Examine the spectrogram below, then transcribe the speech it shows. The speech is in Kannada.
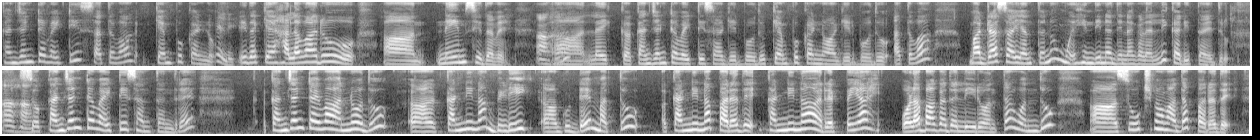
ಕಂಜಂಕ್ಟಿವೈಟಿಸ್ ಅಥವಾ ಕೆಂಪು ಕಣ್ಣು. ಇದಕ್ಕೆ ಹಲವಾರು ನೇಮ್ಸ್ ಇದಾವೆ. ಲೈಕ್ ಕಂಜಂಕ್ಟಿವೈಟಿಸ್ ಆಗಿರ್ಬೋದು ಕೆಂಪು ಕಣ್ಣು ಆಗಿರ್ಬೋದು ಅಥವಾ ಮಡ್ರಾಸೈ ಅಂತಲೂ ಮು- ಹಿಂದಿನ ದಿನಗಳಲ್ಲಿ ಕರಿತಾ ಇದ್ರು. ಸೊ ಕಂಜಂಕ್ಟಿವೈಟಿಸ್ ಅಂತಂದ್ರೆ ಕಂಜಂಕ್ಟೈವ ಅನ್ನೋದು ಕಣ್ಣಿನ ಬಿಳಿ ಗುಡ್ಡೆ ಮತ್ತು ಕಣ್ಣಿನ ಪರದೆ ಕಣ್ಣಿನ ರೆಪ್ಪೆಯ ಒಳಭಾಗದಲ್ಲಿ ಇರುವಂಥ ಒಂದು ಸೂಕ್ಷ್ಮವಾದ ಪರದೆ.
